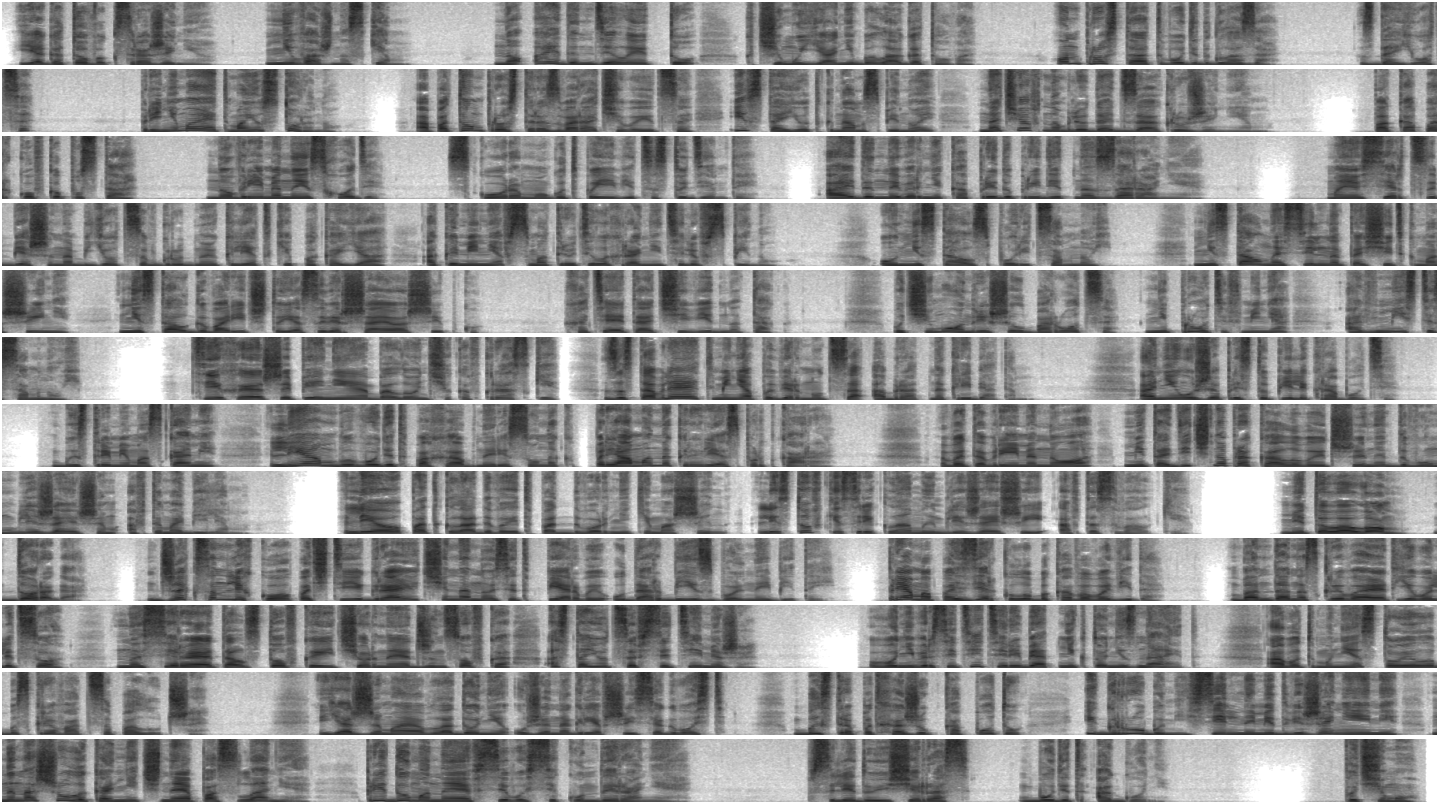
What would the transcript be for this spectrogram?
Я готова к сражению, неважно с кем». Но Айден делает то, к чему я не была готова. Он просто отводит глаза. Сдается, принимает мою сторону, а потом просто разворачивается и встает к нам спиной, начав наблюдать за окружением. Пока парковка пуста, но время на исходе. Скоро могут появиться студенты. Айден наверняка предупредит нас заранее. Мое сердце бешено бьется в грудной клетке, пока я, окаменев, смотрю телохранителю в спину. Он не стал спорить со мной, не стал насильно тащить к машине, не стал говорить, что я совершаю ошибку. Хотя это очевидно так. Почему он решил бороться не против меня, а вместе со мной? Тихое шипение баллончиков краски заставляет меня повернуться обратно к ребятам. Они уже приступили к работе. Быстрыми мазками Лиам выводит похабный рисунок прямо на крыле спорткара. В это время Ноа методично прокалывает шины двум ближайшим автомобилям. Лео подкладывает под дворники машин листовки с рекламой ближайшей автосвалки. «Металлолом! Дорого!» Джексон легко, почти играючи, наносит первый удар бейсбольной битой. Прямо по зеркалу бокового вида. Бандана скрывает его лицо, но серая толстовка и черная джинсовка остаются все теми же. В университете ребят никто не знает, а вот мне стоило бы скрываться получше. Я сжимаю в ладони уже нагревшийся гвоздь, быстро подхожу к капоту и грубыми, сильными движениями наношу лаконичное послание, придуманное всего секунды ранее. В следующий раз будет огонь. Почему?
